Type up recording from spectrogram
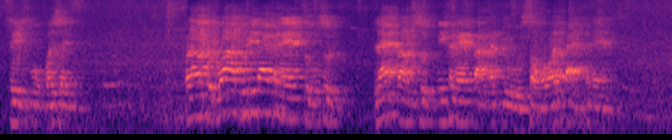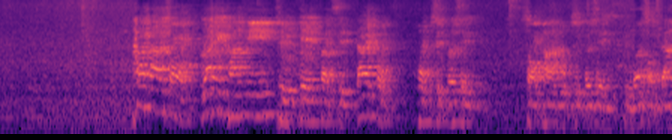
46เปอร์เซ็นต์ปรากฏว่าผู้ที่ได้คะแนนสูงสุด และต่ำสุดมีคะแนนต่างกันอยู่208คะแนนถ้าการสอบไล่ครั้งนี้ถือเกณฑ์ตัดสินได้ตก 60%สอบผ่าน60%ถือว่าสอบได้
